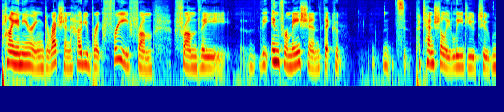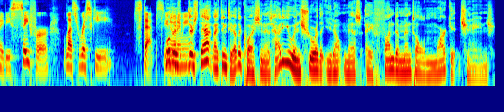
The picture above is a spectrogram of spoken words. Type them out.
pioneering direction, how do you break free from from the the information that could potentially lead you to maybe safer, less risky steps. You know there's, what I mean? there's that, and I think the other question is how do you ensure that you don't miss a fundamental market change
